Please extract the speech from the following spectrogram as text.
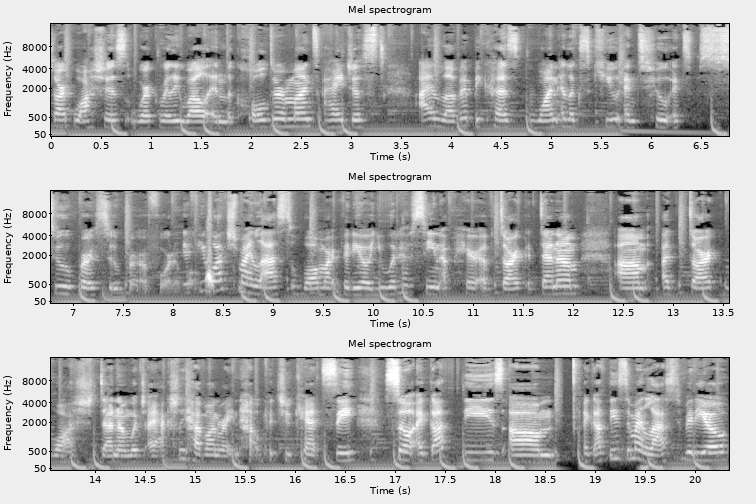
Dark washes work really well in the colder months. I just I love it because one, it looks cute and two, it's super, super affordable. If you watched my last Walmart video, you would have seen a pair of dark denim, um, a dark wash denim, which I actually have on right now, but you can't see. So I got these, um, I got these in my last video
